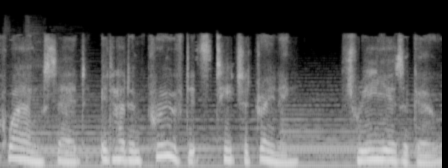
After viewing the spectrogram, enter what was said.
Huang said it had improved its teacher training. Three years ago,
